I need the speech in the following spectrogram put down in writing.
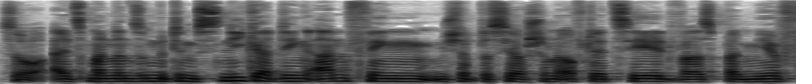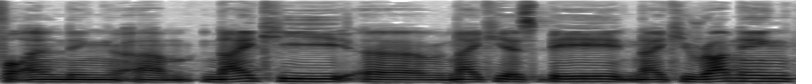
So, als man dann so mit dem Sneaker-Ding anfing, ich habe das ja auch schon oft erzählt, war es bei mir vor allen Dingen ähm, Nike, äh, Nike SB, Nike Running.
